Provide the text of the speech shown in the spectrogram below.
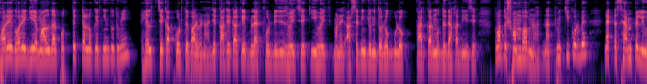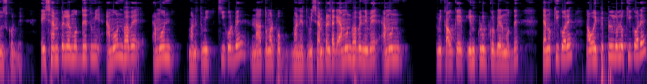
ঘরে ঘরে গিয়ে মালদার প্রত্যেকটা লোকের কিন্তু তুমি হেলথ চেক আপ করতে পারবে না। যে কাকে কাকে ব্ল্যাক ফুড ডিজিজ হয়েছে, কি হয়েছে মানে আর্সেনিকজনিত রোগগুলো কার কার মধ্যে দেখা দিয়েছে, তোমার তো সম্ভব না। না, তুমি কি করবে? না, একটা স্যাম্পেল ইউজ করবে। এই স্যাম্পেলের মধ্যে তুমি এমনভাবে, এমন মানে তুমি কি করবে? না, তোমার মানে তুমি স্যাম্পেলটাকে এমনভাবে নেবে, এমন তুমি কাউকে ইনক্লুড করবে এর মধ্যে যেন কি করে? না, ওই পিপলগুলো কি করে?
